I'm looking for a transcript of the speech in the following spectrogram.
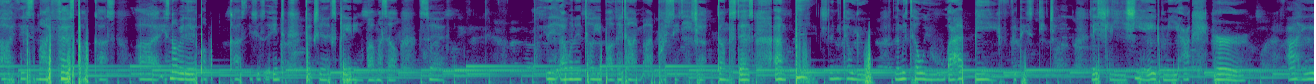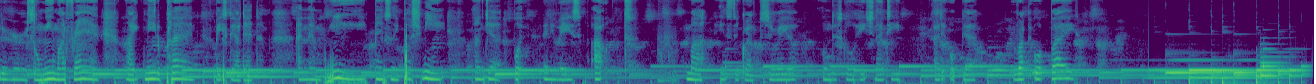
Hi, this is my first podcast. Uh, it's not really a podcast, it's just an introduction explaining about myself. So, I want to tell you about the time I pushed the teacher down the stairs. And bitch, let me tell you, let me tell you, I had beef with this teacher. Literally, she hated me. I her. I hated her. So me and my friend like made a plan. Basically, I did them, and then he basically pushed me, and yeah. But anyways, out my Instagram, Soraya underscore H19. Add it up, yeah. Wrap it up. Bye.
